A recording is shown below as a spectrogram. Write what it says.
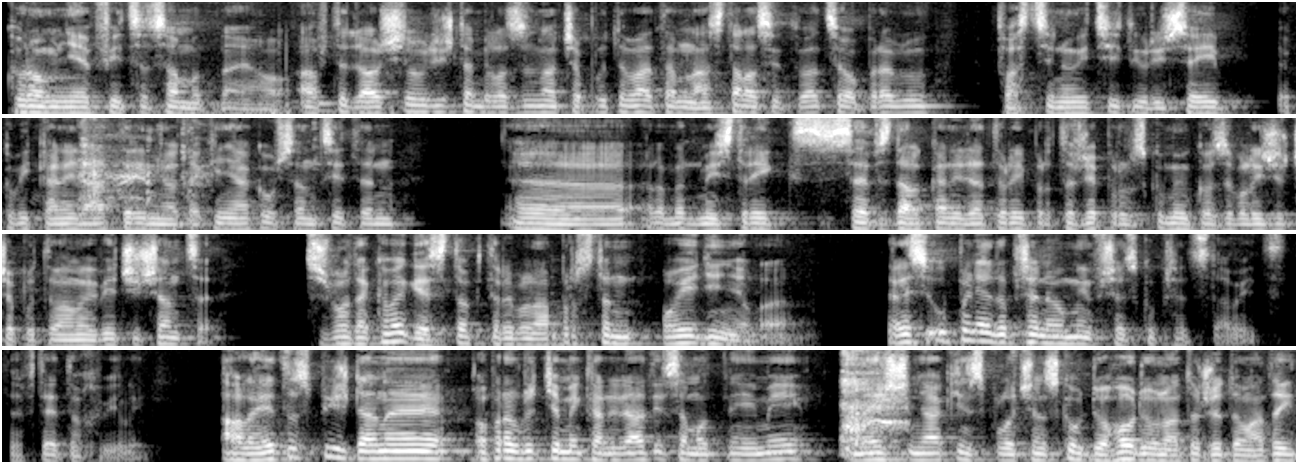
kromě Fice samotného. A v té další, když tam byla Zuzana Čaputová, tam nastala situace opravdu fascinující, když se jí jakoby kandidát, který měl taky nějakou šanci, ten Robert Mistrik se vzdal kandidatury, protože průzkumy ukazovaly, že Čaputová má větší šance. Což bylo takové gesto, které bylo naprosto ojedinělé, které si úplně dobře neumím v Česku představit v této chvíli. ale je to spíš dané opravdu těmi kandidáty samotnými, než nějakým společenskou dohodou na to, že to máte.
